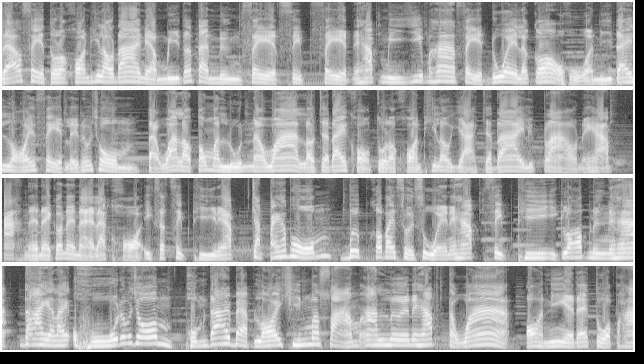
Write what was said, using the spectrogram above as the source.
แล้วเศษตัวละครที่เราได้เนี่ยมีตั้งแต่ 1 เศษ 10 เศษนะครับ มี 25 เศษด้วยแล้วก็โอ้โหอันนี้ได้ร้อยเศษเลยท่านผู้ชม แต่ว่าเราต้องมาลุ้นนะว่าเราจะได้ของตัวละครที่เราอยากจะได้หรือเปล่านะครับ อะไหนๆก็ไหนๆแล้วขออีกสัก 10 ทีนะครับ จัดไปครับผม บึบเข้าไปสวยๆนะครับ 10 ทีอีกรอบหนึ่งนะฮะ ได้อะไร โอ้โหท่านผู้ชม ผมได้แบบร้อยชิ้นมา 3 อันเลยนะครับ แต่ว่าอ๋อนี่ไงได้ตัวพระ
